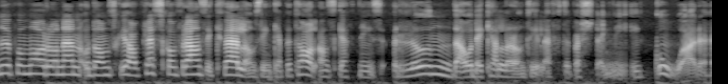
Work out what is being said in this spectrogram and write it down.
nu på morgonen och de ska ha presskonferens ikväll om sin kapitalanskaffningsrunda och det kallar de till efter börsstängning igår.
